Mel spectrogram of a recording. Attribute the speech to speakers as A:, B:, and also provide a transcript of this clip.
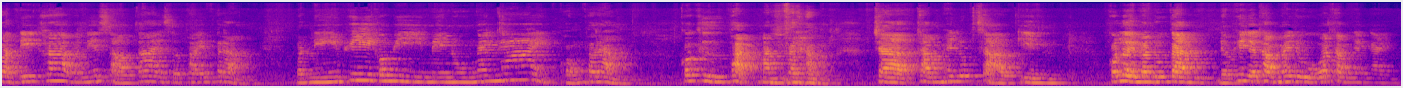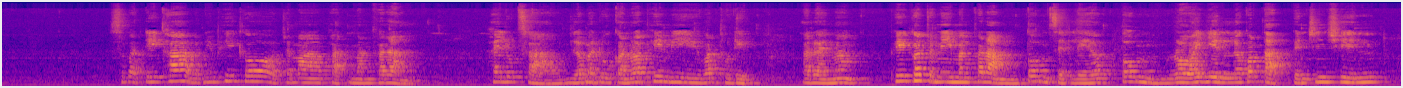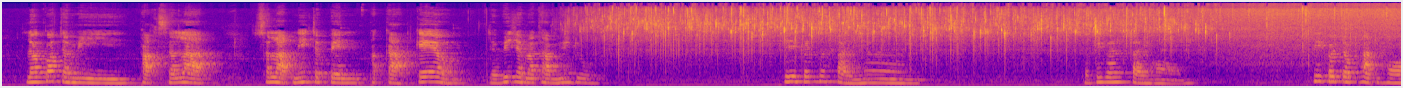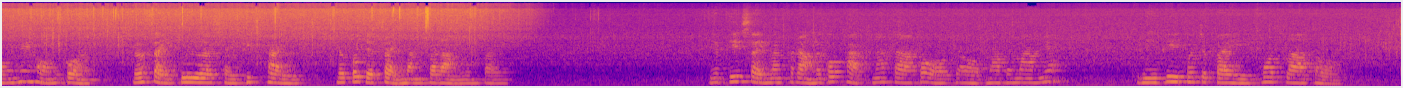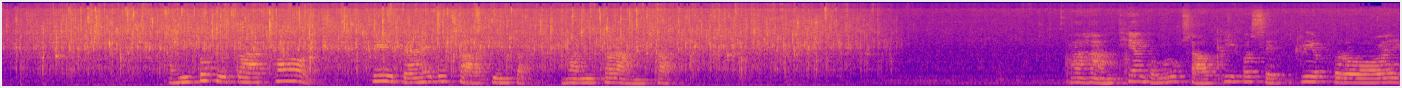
A: วัสดีค่ะ วันนี้สาวใต้เซอร์ไพรส์ฝรั่ง วันนี้พี่ก็มีเมนูง่ายๆของฝรั่ง ก็คือผัดมันฝรั่ง จะทำให้ลูกสาวกิน ก็เลยมาดูกัน เดี๋ยวพี่จะทำให้ดูว่าทำยังไง สวัสดีค่ะ วันนี้พี่ก็จะมาผัดมันฝรั่ง ให้ลูกสาว แล้วมาดูกันว่าพี่มีวัตถุดิบอะไรมั่งพี่ก็จะมีมันฝรั่งต้มเสร็จแล้ว ต้มร้อยเย็นแล้วก็ตัดเป็นชิ้นๆ แล้วก็จะมีผักสลัด สลัดนี้จะเป็นผักกาดแก้ว เดี๋ยวพี่จะมาทำให้ดู พี่ก็จะใส่เนยแต่พี่ก็ใส่หอม พี่ก็จะผัดหอมให้หอมก่อน แล้วใส่เกลือใส่พริกไทย แล้วก็จะใส่มันฝรั่งลงไปเนี่ยพี่ใส่มันฝรั่งแล้วก็ผัดหน้าตาก็ออกจะออกมาประมาณเนี้ยทีนี้พี่ก็จะไปทอดปลาต่อ อันนี้ก็คือปลาทอดที่จะให้ลูกสาวกินกับมันฝรั่งค่ะ อาหารเที่ยงของลูกสาวพี่ก็เสร็จเรียบร้อย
